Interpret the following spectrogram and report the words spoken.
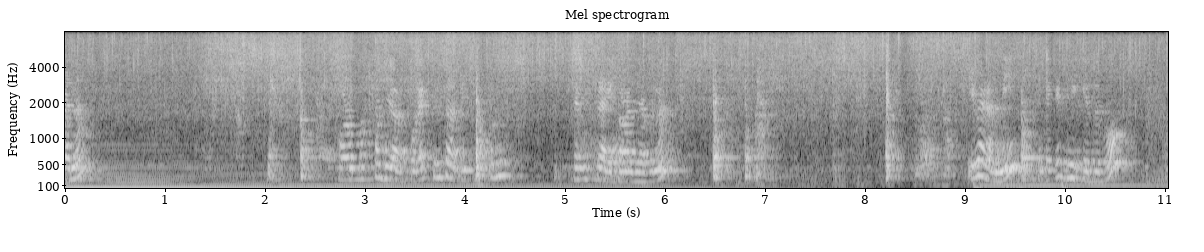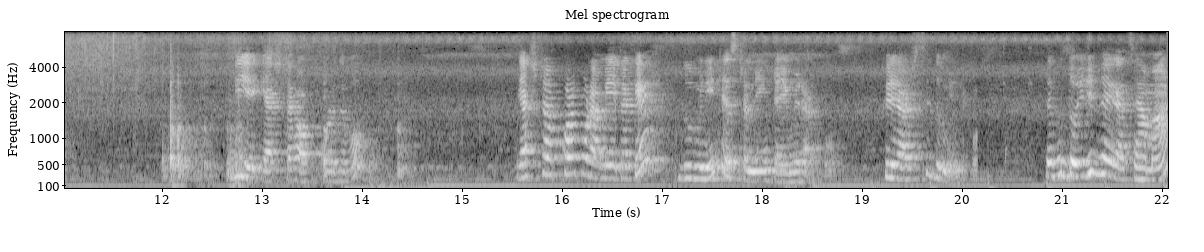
হয় না। গরম মশলা দেওয়ার পরে কিন্তু আর বেশিক্ষণ এটাকে ফ্রাই করা যাবে না। এবার আমি এটাকে ঢেকে দেবো। দিয়ে গ্যাসটা অফ করে দেবো। গ্যাসটা অফ করার পর আমি এটাকে দু মিনিট স্ট্যান্ডিং টাইমে রাখব। ফিরে আসছি দু মিনিট দেখুন, তৈরি হয়ে গেছে আমার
